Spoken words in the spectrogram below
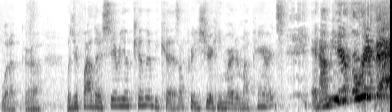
What up, girl? Was your father a serial killer? Because I'm pretty sure he murdered my parents, and I'm here for revenge!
